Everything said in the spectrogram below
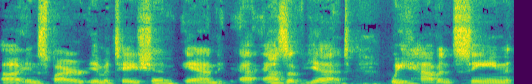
uh, inspire imitation. And as of yet, we haven't seen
